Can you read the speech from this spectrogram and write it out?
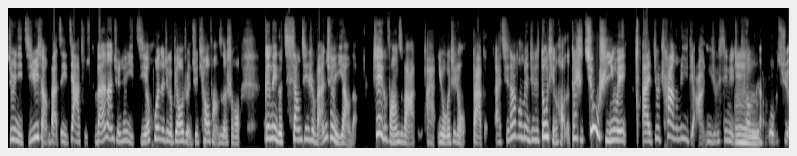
就是你急于想把自己嫁出去，完完全全以结婚的这个标准去挑房子的时候，跟那个相亲是完全一样的。这个房子吧，哎，有个这种 bug，哎，其他方面这些都挺好的，但是就是因为，哎，就差那么一点儿，你这个心里就稍微有点过不去。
